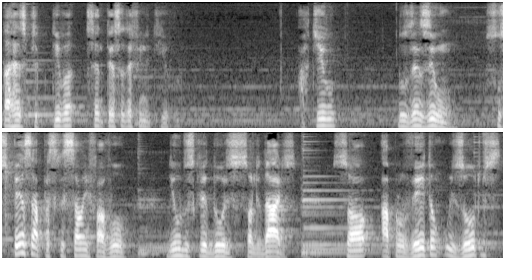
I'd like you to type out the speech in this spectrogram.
da respectiva sentença definitiva. Artigo 201. Suspensa a prescrição em favor de um dos credores solidários, só aproveitam os outros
